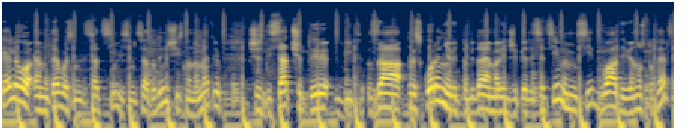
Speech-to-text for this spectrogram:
Helio MT8781, 6 нанометрів, 64 біт. За прискорення відповідає малі G57 MC2 90 Гц.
